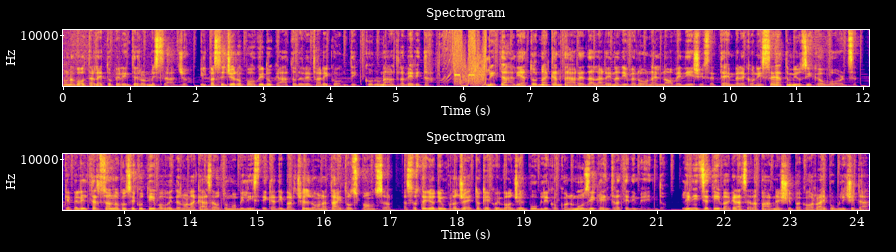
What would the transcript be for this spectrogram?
Una volta letto per intero il messaggio, il passeggero poco educato deve fare i conti con un'altra verità. L'Italia torna a cantare dall'Arena di Verona il 9 e 10 settembre con i Seat Music Awards, che per il terzo anno consecutivo vedono la casa automobilistica di Barcellona title sponsor, a sostegno di un progetto che coinvolge il pubblico con musica e intrattenimento. L'iniziativa, grazie alla partnership con Rai Pubblicità,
